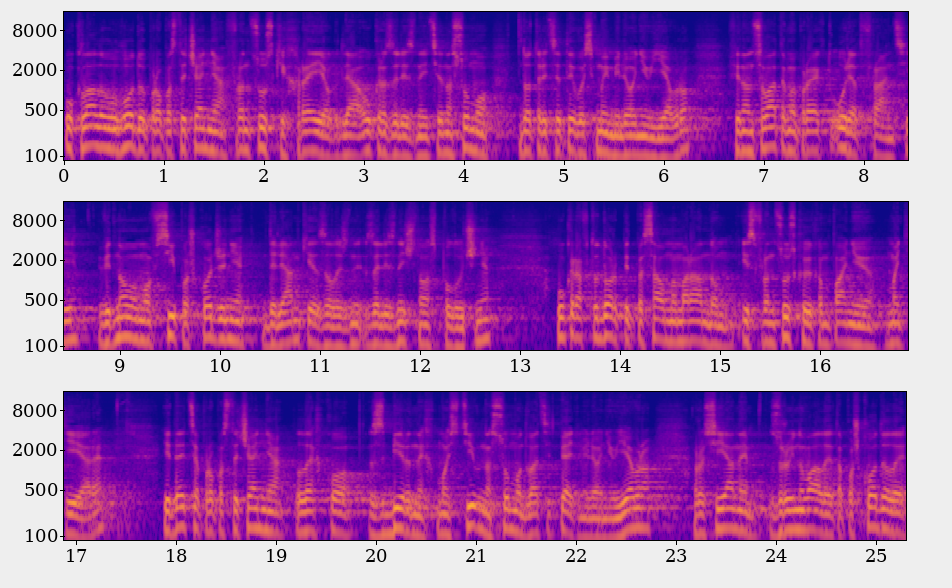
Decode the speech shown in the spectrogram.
Уклали угоду про постачання французьких рейок для Укрзалізниці на суму до 38 мільйонів євро. Фінансуватиме проект уряд Франції. Відновимо всі пошкоджені ділянки залізничного сполучення. Укравтодор підписав меморандум із французькою компанією Матієре. Йдеться про постачання легкозбірних мостів на суму 25 мільйонів євро. Росіяни зруйнували та пошкодили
